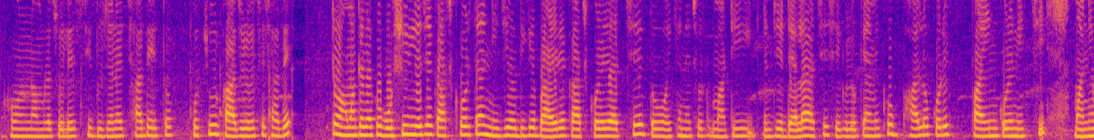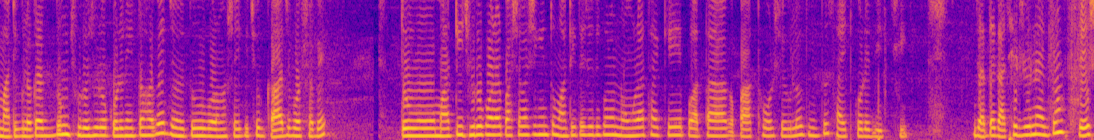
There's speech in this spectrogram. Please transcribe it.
এখন আমরা চলে এসেছি দুজনের ছাদে। তো প্রচুর কাজ রয়েছে ছাদে। তো আমাকে দেখো বসিয়ে দিয়েছে কাজ করতে, আর নিজে ওদিকে বাইরে কাজ করে যাচ্ছে। তো এখানে ছোট মাটি যে ডেলা আছে, সেগুলোকে আমি খুব ভালো করে ফাইন করে নিচ্ছি। মানে মাটিগুলোকে একদম ঝুড়ো ঝুড়ো করে নিতে হবে, যেহেতু বড়মশাই কিছু গাছ বসাবে। তো মাটি ঝুড়ো করার পাশাপাশি কিন্তু মাটিতে যদি কোনো নোংরা থাকে, পাতা, পাথর সেগুলো কিন্তু সাইড করে দিচ্ছি। যাতে গাছের জন্য একদম ফ্রেশ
